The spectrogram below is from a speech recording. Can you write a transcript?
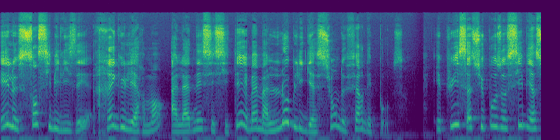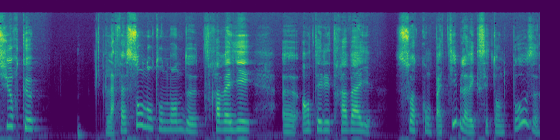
et le sensibiliser régulièrement à la nécessité et même à l'obligation de faire des pauses. Et puis ça suppose aussi bien sûr que la façon dont on demande de travailler euh, en télétravail soit compatible avec ces temps de pause.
